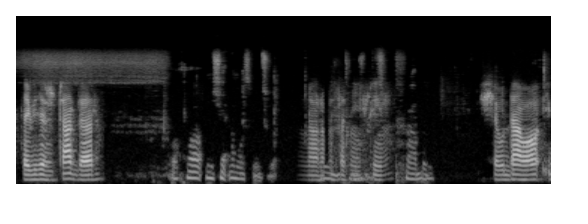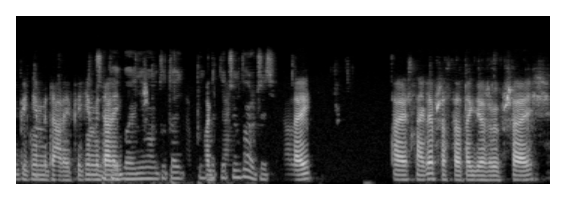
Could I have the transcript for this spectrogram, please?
Tutaj widzę, że Charger. Oho, mi się ammo skończyło. Dobra, ostatniej to chwili jest Problem. się udało i biegniemy dalej. Biegniemy Czekaj, dalej, bo ja nie mam tutaj kompletnie czym walczyć. dalej. To jest najlepsza strategia, żeby przejść.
